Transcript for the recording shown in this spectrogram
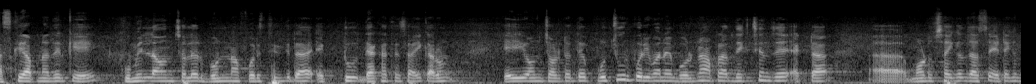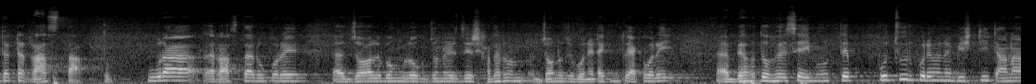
আজকে আপনাদেরকে কুমিল্লা অঞ্চলের বন্যা পরিস্থিতিটা একটু দেখাতে চাই, কারণ এই অঞ্চলটাতে প্রচুর পরিমাণে বন্যা। আপনারা দেখছেন যে একটা মোটর সাইকেল যাচ্ছে, এটা কিন্তু একটা রাস্তা। তো পুরা রাস্তার উপরে জল এবং লোকজনের যে সাধারণ জনজীবন, এটা কিন্তু একেবারেই ব্যাহত হয়েছে। এই মুহূর্তে প্রচুর পরিমাণে বৃষ্টি, টানা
